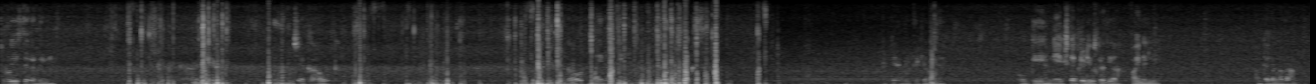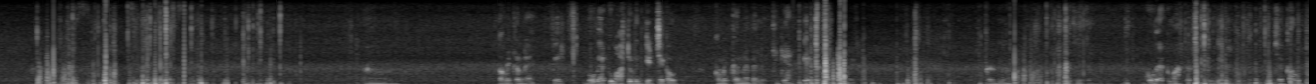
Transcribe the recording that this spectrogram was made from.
थ्रू ही से करेंगे। चेकआउट चेकआउट माइनस थ्री और सिक्स क्या देखते क्या होता है? ओके हमने एक्स्ट्रा प्रोड्यूस कर दिया फाइनली अब क्या करना था? हाँ, कमिट करना है, फिर go back to master with git checkout commit करना है पहले, ठीक है? गेट कर दिया। Go back to master with git checkout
